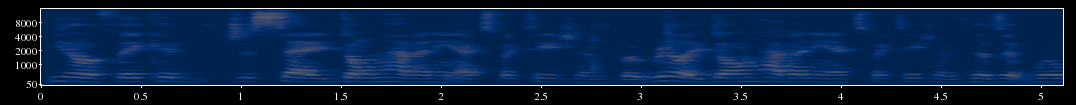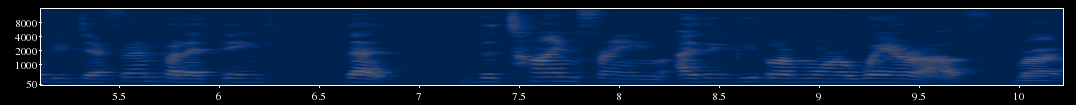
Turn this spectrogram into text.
you know if they could just say don't have any expectations, but really don't have any expectations because it will be different. But I think that the time frame I think people are more aware of Right.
